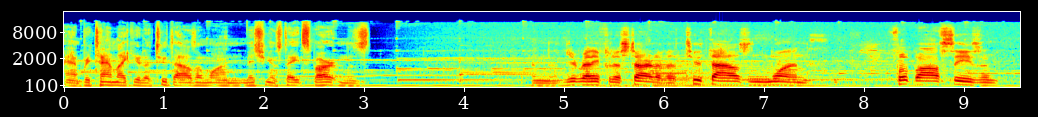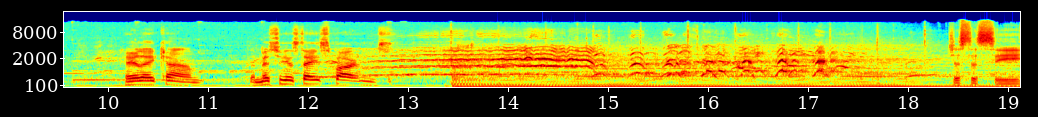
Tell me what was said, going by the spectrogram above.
and pretend like you're the 2001 Michigan State Spartans. And get ready for the start of a 2001 football season. Here they come, the Michigan State Spartans. Just to see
